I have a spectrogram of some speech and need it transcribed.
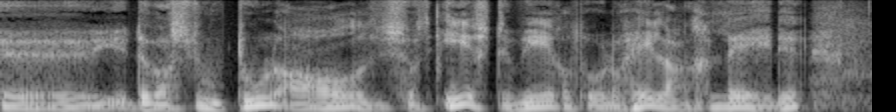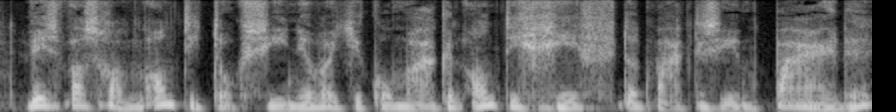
uh, er was toen, toen al, dus dat Eerste Wereldoorlog, heel lang geleden, was gewoon een antitoxine wat je kon maken, een antigif, dat maakten ze in paarden.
